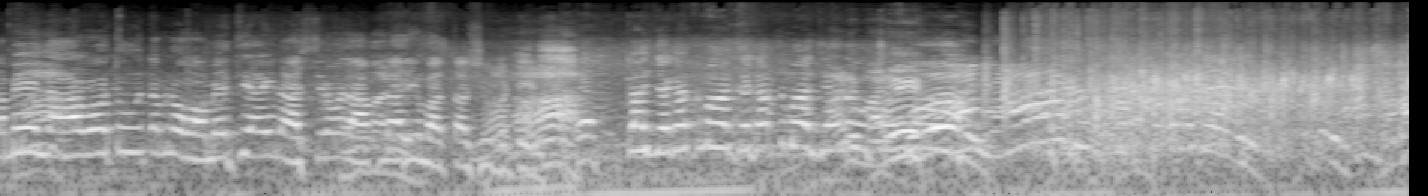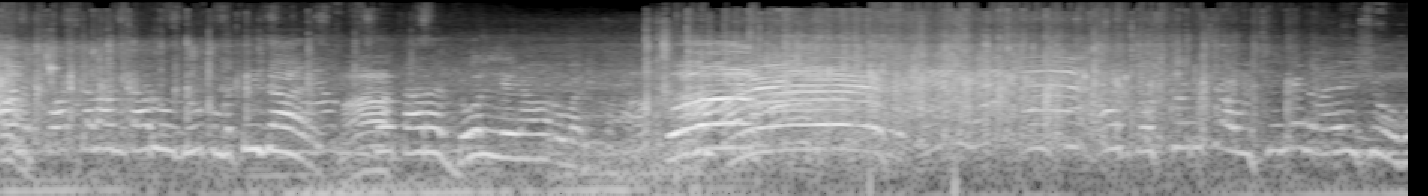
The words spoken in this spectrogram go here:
તમે ના આવો તો હું તમને હોમેથી આવીને આશીર્વાદ આપનારી માતા છું પટેલ. કે જગતમાં જગતમાં જેનું મારે. તારું દુઃખ મટી જાય તો તારા ઢોલ લઈને આવવાનું મારી આ બસો રૂપિયા ઉછીને આવીશું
